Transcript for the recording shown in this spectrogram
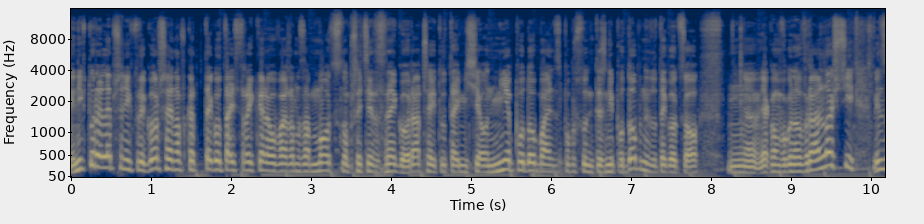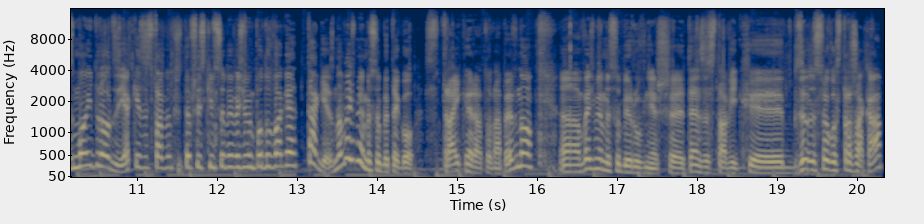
niektóre lepsze, niektóre gorsze, na przykład tego TIE Strikera uważam za mocno przeciętnego, raczej tutaj mi się on nie podoba, jest po prostu też niepodobny do tego, co, mm, jak on wygląda w realności, więc moi drodzy, jakie zestawy przede wszystkim sobie weźmiemy pod uwagę? Tak jest, no weźmiemy sobie tego Strikera to na pewno, weźmiemy sobie również e, ten zestawik e, swojego strażaka,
